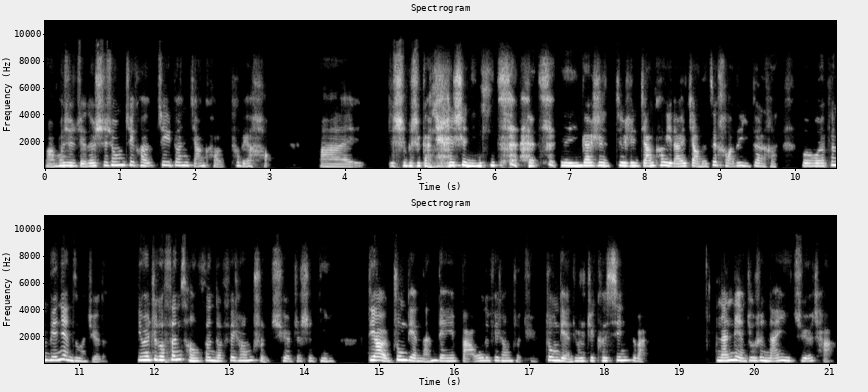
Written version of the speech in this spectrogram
啊。我是觉得师兄这块这一段讲考特别好啊，是不是感觉是您 应该是就是讲考以来讲的最好的一段哈？我我分别念这么觉得，因为这个分层分的非常准确，这是第一。第二，重点难点也把握的非常准确，重点就是这颗心，对吧？难点就是难以觉察，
